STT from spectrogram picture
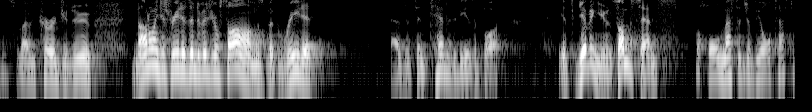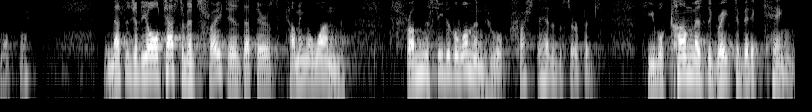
that's what I encourage you to do. Not only just read as individual Psalms, but read it as it's intended to be as a book. It's giving you, in some sense, the whole message of the Old Testament, right? The message of the Old Testament, right, is that there's coming a one from the seed of the woman who will crush the head of the serpent. He will come as the great Davidic king.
